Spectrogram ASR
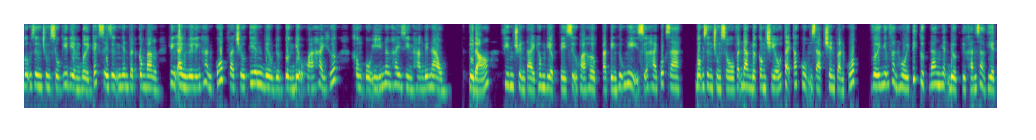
Bỗng dưng trùng số ghi điểm bởi cách xây dựng nhân vật công bằng, hình ảnh người lính Hàn Quốc và Triều Tiên đều được cường điệu hóa hài hước, không cố ý nâng hay dìm hàng bên nào. Từ đó, phim truyền tải thông điệp về sự hòa hợp và tình hữu nghị giữa hai quốc gia. Bỗng dưng trùng số vẫn đang được công chiếu tại các cụm rạp trên toàn quốc. Với những phản hồi tích cực đang nhận được từ khán giả Việt,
